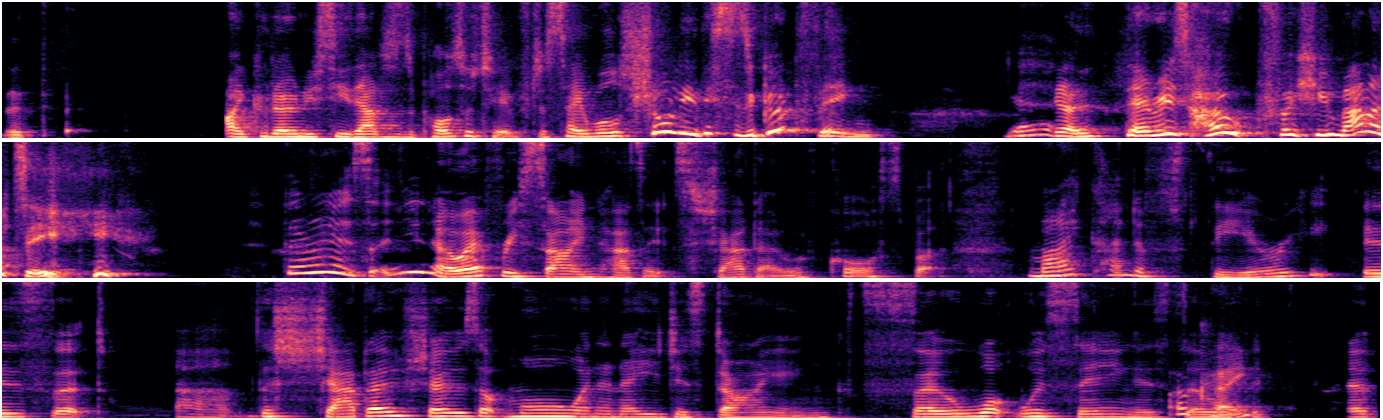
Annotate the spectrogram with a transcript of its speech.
that I could only see that as a positive to say, well, surely this is a good thing. Yeah. You know, there is hope for humanity. there is. And you know, every sign has its shadow, of course. But my kind of theory is that uh, the shadow shows up more when an age is dying. So what we're seeing is okay. the,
